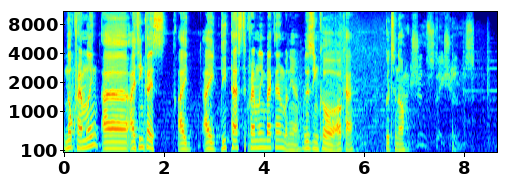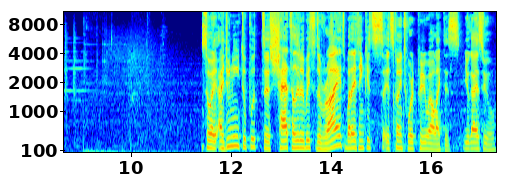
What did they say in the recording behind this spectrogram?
No Kremlin? Uh, I think I, I, I did test the Kremlin back then, but yeah. This is in Okay. Good to know. So I, I do need to put the chat a little bit to the right, but I think it's it's going to work pretty well like this. You guys, you...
